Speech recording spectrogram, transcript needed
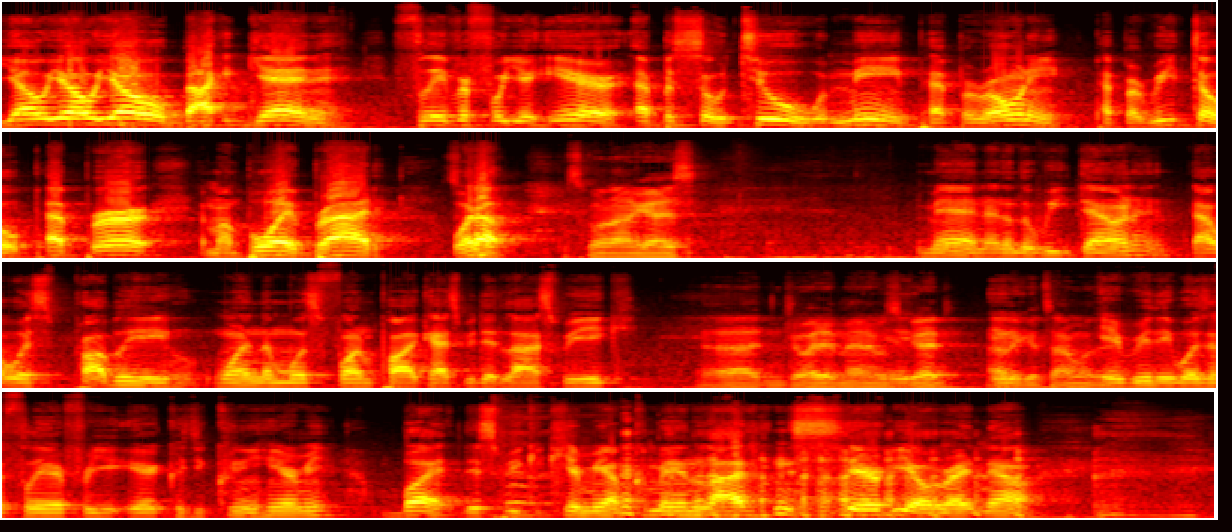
Yo, yo, yo, back again. Flavor for your ear, episode two with me, Pepperoni, Pepperito, Pepper, and my boy Brad. What up? What's going on, guys? Man, another week down. That was probably one of the most fun podcasts we did last week. Uh, I enjoyed it, man. It was good. I had a good time with it. It really was a flavor for your ear because you couldn't hear me. But this week you can hear me. I'm coming in live in stereo right now.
